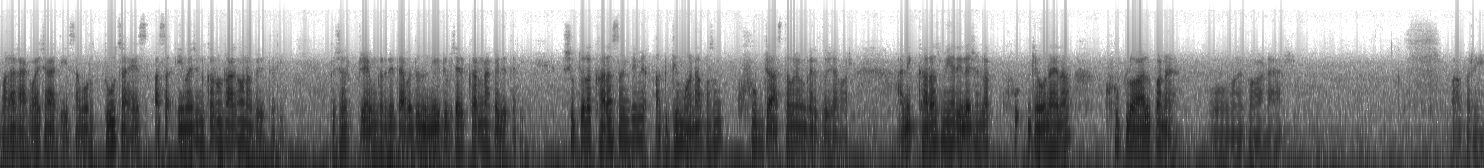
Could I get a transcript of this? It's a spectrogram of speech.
मला रागवायच्या आधी समोर तूच आहेस असं इमॅजिन करून रागव ना कधीतरी. तुझ्यावर प्रेम करते त्याबद्दल नीट विचार कर ना कधीतरी. शुभ तुला खरंच सांगते मी अगदी मनापासून खूप जास्त प्रेम करते तुझ्यावर. आणि खरंच मी या रिलेशनला खूप घेऊन आहे ना खूप लॉयल पण आहे. ओ माय गॉड यार. बापरे.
